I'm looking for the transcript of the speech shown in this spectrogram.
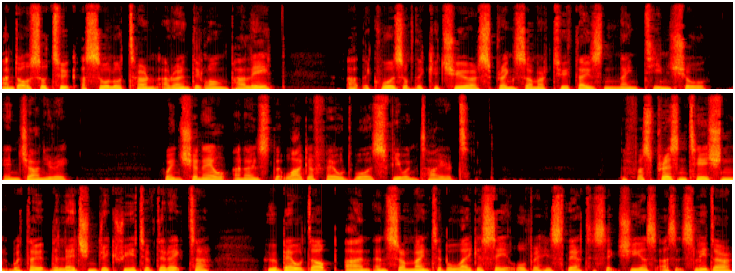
and also took a solo turn around the Grand Palais at the close of the Couture Spring Summer 2019 show in January, when Chanel announced that Lagerfeld was feeling tired. The first presentation without the legendary creative director who built up an insurmountable legacy over his 36 years as its leader,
